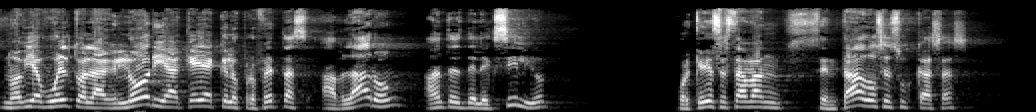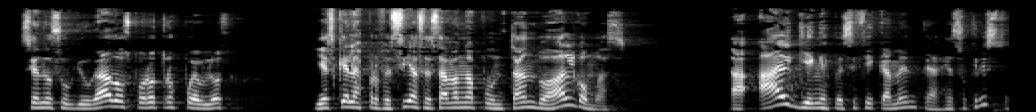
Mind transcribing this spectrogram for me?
no había vuelto a la gloria aquella que los profetas hablaron antes del exilio, porque ellos estaban sentados en sus casas, siendo subyugados por otros pueblos, y es que las profecías estaban apuntando a algo más, a alguien específicamente, a Jesucristo.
